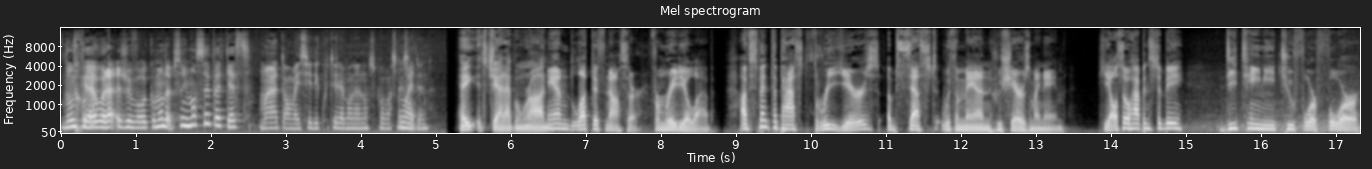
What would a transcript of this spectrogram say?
Donc euh, voilà, je vous recommande absolument ce podcast. Ouais, attends, on va essayer d'écouter la bande-annonce pour voir ce que Ouais. ça donne. Hey, it's Chad Abumrad. and Latif Nasser from Radiolab. I've spent the past three years obsessed with a man who shares my name. He also happens to be Detainee 244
